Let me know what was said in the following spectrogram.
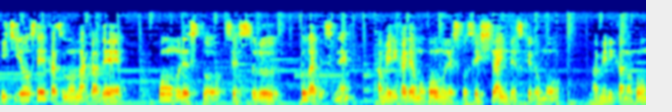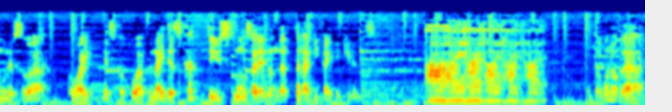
日常生活の中で、ホームレスと接する人がですね、アメリカでもホームレスと接しないんですけども、アメリカのホームレスは怖いですか怖くないですかっていう質問されるんだったら理解できるんですよ。はいはいはいはいはい。ところが、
